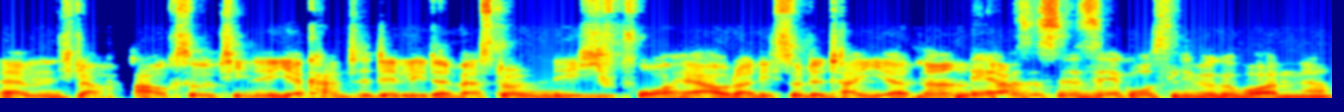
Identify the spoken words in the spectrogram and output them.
ähm, ich glaube, Auxo, Tine, ihr kanntet den Lead Investor nicht vorher oder nicht so detailliert, ne? Ja, aber es ist eine sehr große Liebe geworden, ja.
